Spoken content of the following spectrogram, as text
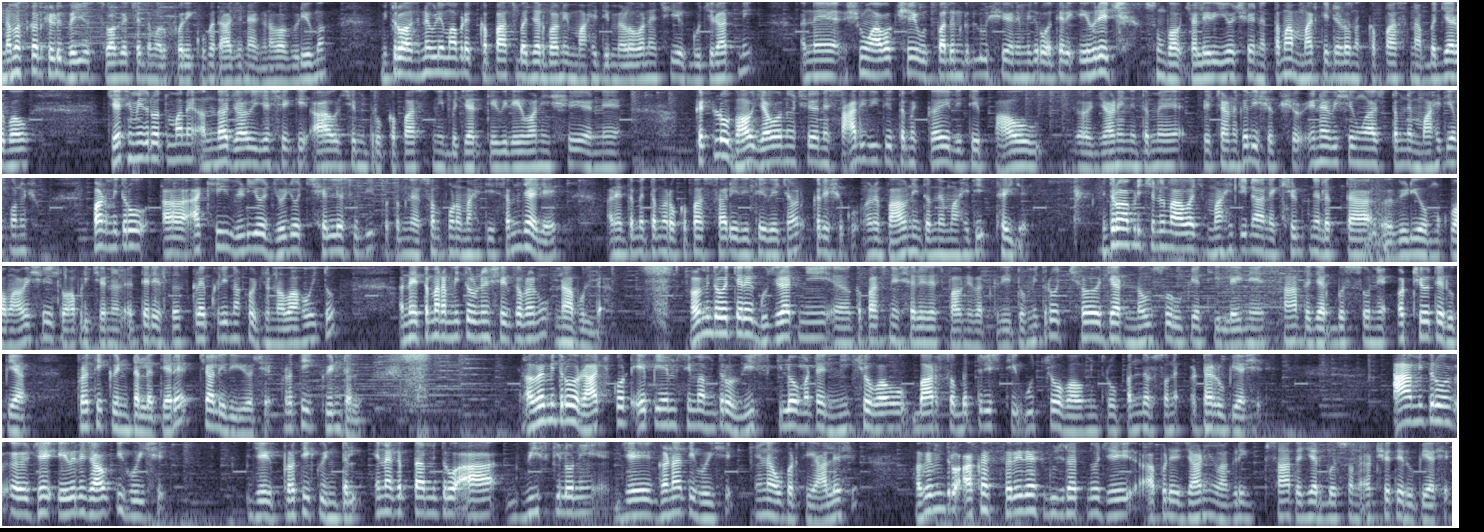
નમસ્કાર ખેડૂત ભાઈઓ, સ્વાગત છે તમારું ફરી એક વખત આજના એક નવા વિડીયોમાં. મિત્રો, આજના વિડીયોમાં આપણે કપાસ બજાર ભાવની માહિતી મેળવવાના છીએ ગુજરાતની અને શું આવક છે, ઉત્પાદન કેટલું છે અને મિત્રો, અત્યારે એવરેજ શું ભાવ ચાલી રહ્યો છે અને તમામ માર્કેટયાર્ડોના કપાસના બજાર ભાવ. જેથી મિત્રો, તમને અંદાજો આવી જશે કે આ વર્ષે મિત્રો કપાસની બજાર કેવી રહેવાની છે અને કેટલો ભાવ જવાનો છે અને સારી રીતે તમે કઈ રીતે ભાવ જાણીને તમે વેચાણ કરી શકશો એના વિશે હું આજ તમને માહિતી આપવાનો છું. પણ મિત્રો આખી વીડિયો જોજો છેલ્લે સુધી તો તમને સંપૂર્ણ માહિતી સમજાઈ જાય અને તમે તમારો કપાસ સારી રીતે વેચાણ કરી શકો અને ભાવની તમને માહિતી થઈ જાય. મિત્રો, આપણી ચેનલમાં આવા જ માહિતીના અને ખેડૂતને લગતા વીડિયો મૂકવામાં આવે છે, તો આપણી ચેનલ અત્યારે સબસ્ક્રાઈબ કરી નાખો, જો નવા હોય તો. અને તમારા મિત્રોને શેર કરવાનું ના ભૂલતા. હવે મિત્રો, અત્યારે ગુજરાતની કપાસની સરેરાશ ભાવની વાત કરીએ તો મિત્રો, છ હજાર નવસો રૂપિયાથી લઈને સાત હજાર બસો અઠ્યોતેર રૂપિયા પ્રતિ ક્વિન્ટલ અત્યારે ચાલી રહ્યો છે, પ્રતિ ક્વિન્ટલ. હવે મિત્રો રાજકોટ એપીએમસીમાં મિત્રો વીસ કિલો માટે નીચો ભાવ બારસો બત્રીસથી ઊંચો ભાવ મિત્રો પંદરસો ને અઢાર રૂપિયા છે. આ મિત્રો જે એવરેજ આવતી હોય છે, જે પ્રતિ ક્વિન્ટલ, એના કરતાં મિત્રો આ વીસ કિલોની જે ગણાતી હોય છે, એના ઉપરથી હાલે છે. હવે મિત્રો આખા સરેરાશ ગુજરાતનો જે આપણે જાણ્યું, આગળ સાત હજાર બસો ને અઠ્યોતેર રૂપિયા છે.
